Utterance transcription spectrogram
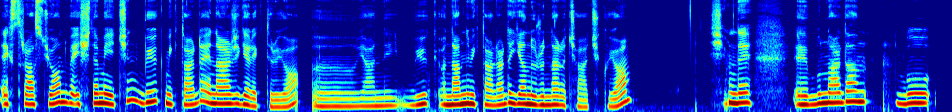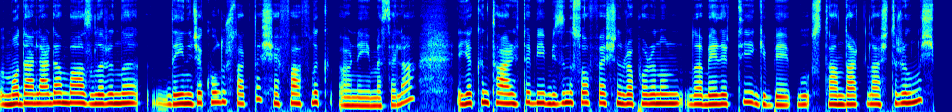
ekstrasyon ve işleme için büyük miktarda enerji gerektiriyor. E, yani büyük önemli miktarlarda yan ürünler açığa çıkıyor. Şimdi e, bunlardan bu modellerden bazılarını değinecek olursak da şeffaflık örneği mesela yakın tarihte bir Business of Fashion raporunun da belirttiği gibi bu standartlaştırılmış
